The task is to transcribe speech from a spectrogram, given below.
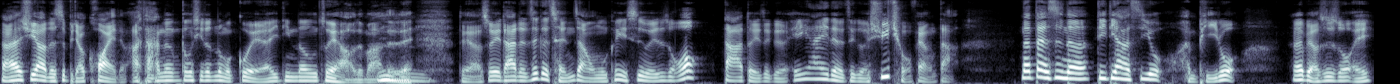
那它需要的是比较快的啊，它那东西都那么贵啊，一定都是最好的嘛，对不对？嗯、对啊，所以它的这个成长，我们可以视为是说，哦，大家对这个 AI 的这个需求非常大。那但是呢，DDR 四又很疲弱，那表示说，哎，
